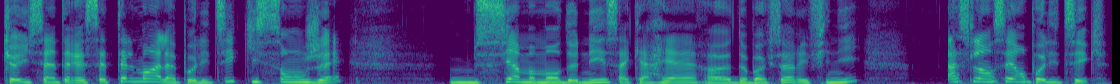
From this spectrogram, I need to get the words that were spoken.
qu'il s'intéressait tellement à la politique qu'il songeait si à un moment donné sa carrière de boxeur est finie, à se lancer en politique.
